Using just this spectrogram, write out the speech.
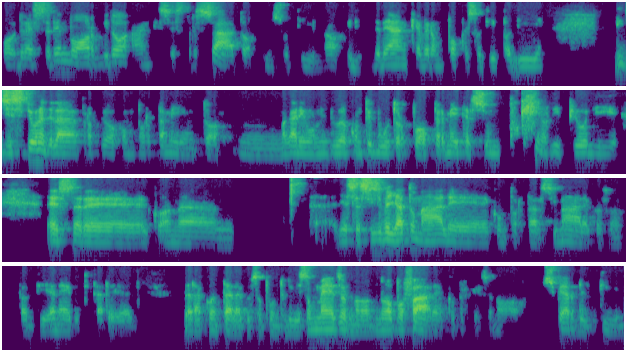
o deve essere morbido anche se stressato il suo team, no? quindi deve anche avere un po' questo tipo di, di gestione del proprio comportamento. Mm, magari un due contributor può permettersi un pochino di più di essere con... Eh, di essersi svegliato male e comportarsi male, sono tanti aneddoti da, da raccontare da questo punto di vista. Un manager non, non lo può fare, ecco, perché sennò si perde il team.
